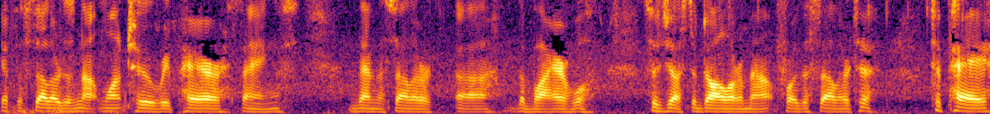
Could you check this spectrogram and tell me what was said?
if the seller does not want to repair things, then the seller, uh, the buyer will suggest a dollar amount for the seller to, to pay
